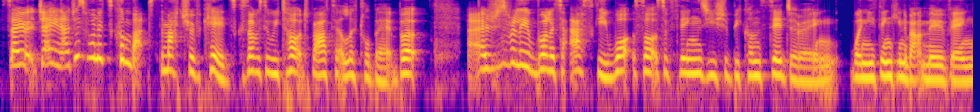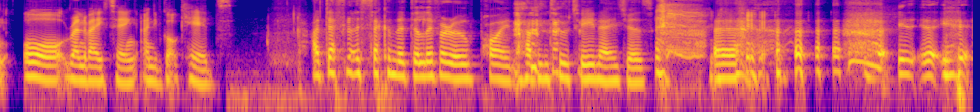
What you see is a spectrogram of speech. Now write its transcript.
so, Jane, I just wanted to come back to the matter of kids, because obviously we talked about it a little bit, but I just really wanted to ask you what sorts of things you should be considering when you're thinking about moving or renovating and you've got kids. I definitely second the Deliveroo point, having two teenagers. Uh, it, it,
